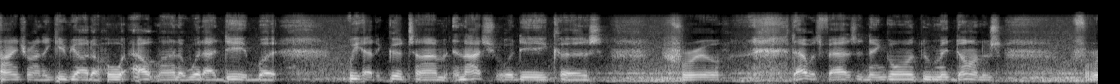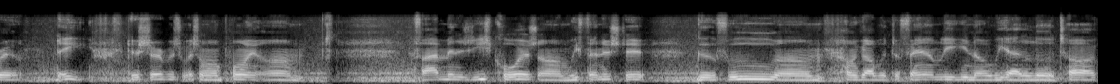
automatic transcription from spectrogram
I ain't trying to give y'all the whole outline of what I did, but we had a good time, and I sure did, cause for real, that was faster than going through McDonald's. For real they their service was on point. Um, five minutes each course. Um, we finished it. Good food. Um, hung out with the family. You know, we had a little talk.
